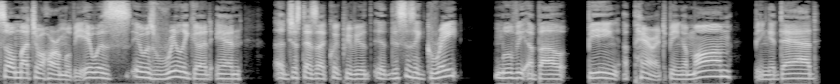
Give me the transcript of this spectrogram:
so much of a horror movie it was it was really good and uh, just as a quick preview this is a great movie about being a parent being a mom being a dad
